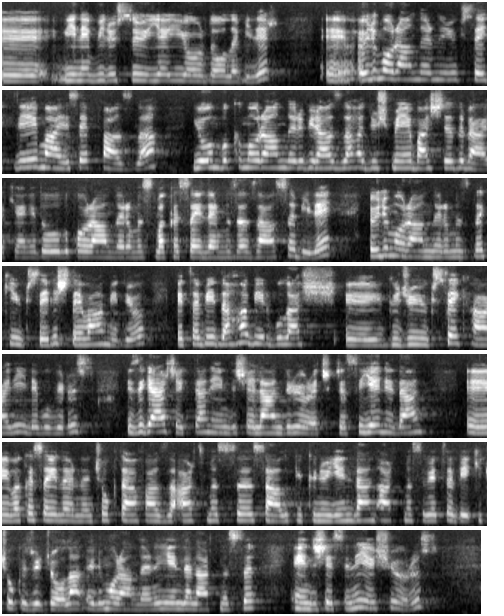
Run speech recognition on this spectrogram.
yine virüsü yayıyor da olabilir. E, ölüm oranlarının yüksekliği maalesef fazla. Yoğun bakım oranları biraz daha düşmeye başladı belki. Hani doluluk oranlarımız, vaka sayılarımız azalsa bile ölüm oranlarımızdaki yükseliş devam ediyor. E tabii daha bir bulaş e, gücü yüksek haliyle bu virüs bizi gerçekten endişelendiriyor açıkçası. Yeniden e, vaka sayılarının çok daha fazla artması, sağlık yükünün yeniden artması ve tabii ki çok üzücü olan ölüm oranlarının yeniden artması endişesini yaşıyoruz.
